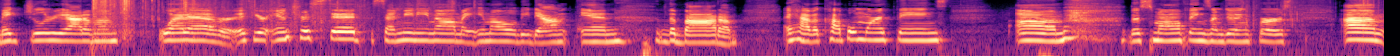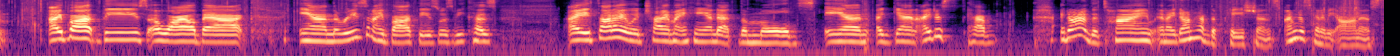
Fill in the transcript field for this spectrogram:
Make jewelry out of them. Whatever. If you're interested, send me an email. My email will be down in the bottom. I have a couple more things. Um, the small things I'm doing first. Um, I bought these a while back. And the reason I bought these was because I thought I would try my hand at the molds. And again, I just have, I don't have the time and I don't have the patience. I'm just going to be honest.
